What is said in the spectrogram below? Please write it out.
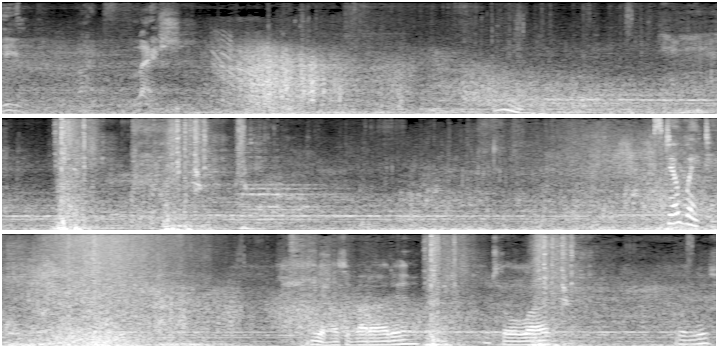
is like flesh. Still waiting. Idea. I'm still alive. At least.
